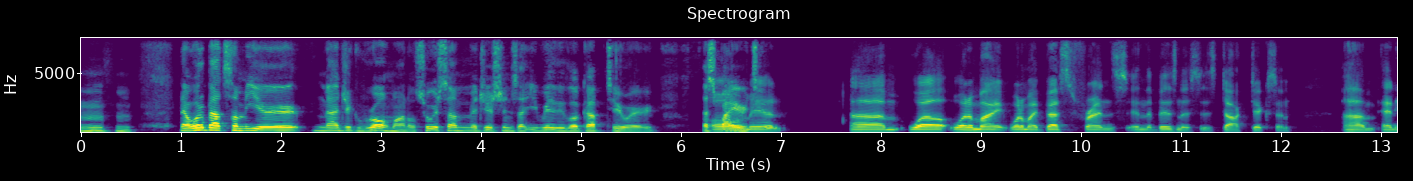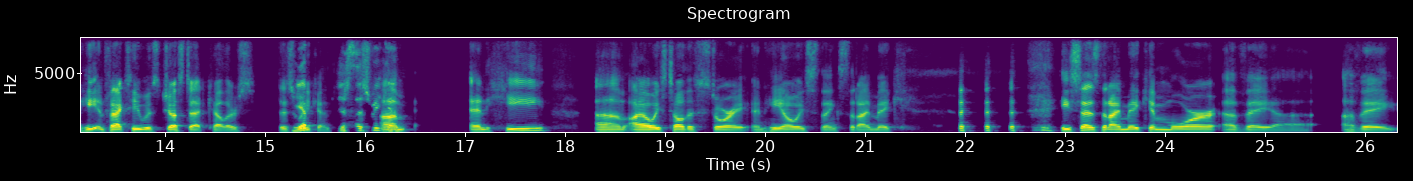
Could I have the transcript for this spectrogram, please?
Hmm Now, what about some of your magic role models? Who are some magicians that you really look up to or aspire oh, to? man. Um, well, one of my one of my best friends in the business is Doc Dixon. Um, and he in fact he was just at Kellar's this Yep, weekend. just this weekend. Um, and he, um, I always tell this story, and he always thinks that I make. he says that I make him more of a uh, of a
